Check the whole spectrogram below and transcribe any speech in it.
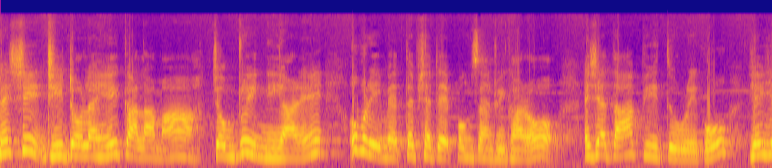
လက်ရှိဒီဒေါ်လာရေးကာလမှာကြုံတွေ့နေရတဲ့ဥပဒေမဲ့တက်ဖြတ်တဲ့ပုံစံတွေကတော့အယက်သားပြည်သူတွေကိုရရ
